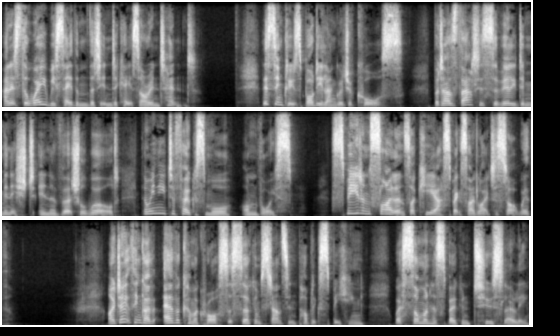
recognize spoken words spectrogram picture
And it's the way we say them that indicates our intent. This includes body language, of course, but as that is severely diminished in a virtual world, then we need to focus more on voice. Speed and silence are key aspects I'd like to start with. I don't think I've ever come across a circumstance in public speaking where someone has spoken too slowly.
